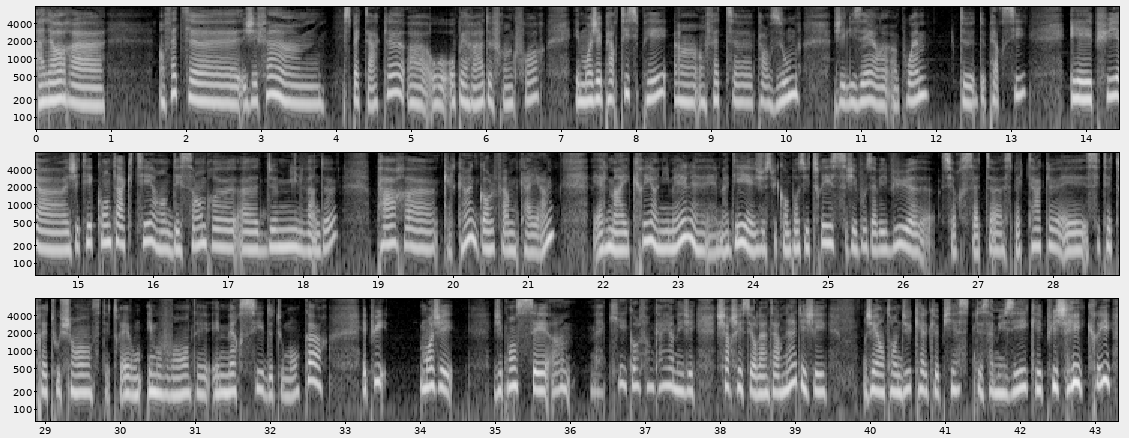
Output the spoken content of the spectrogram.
Alors, euh, en fait, euh, j'ai fait un spectacle euh, au Opéra de Francfort et moi j'ai participé en fait par Zoom. J'ai lisé un, un poème de, Percy. Et puis, euh, été contactée en décembre 2022 par euh, quelqu'un, Golfam Kayam. Elle m'a écrit un email. Elle m'a dit Je suis compositrice. Je vous avais vu euh, sur cet euh, spectacle et c'était très touchant, c'était très émouvant et, merci de tout mon cœur. Et puis, moi, j'ai, pensé mais qui est Golfam Kayam Et j'ai cherché sur l'internet et j'ai j'ai entendu quelques pièces de sa musique et puis j'ai écrit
